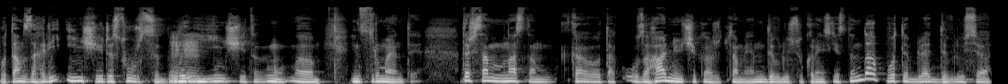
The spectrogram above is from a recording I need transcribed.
бо там взагалі інші ресурси були mm-hmm. і інші ну, е, інструменти. Те ж саме у нас там так узагальнюючи кажуть, там я не дивлюсь український стендап, от я, блядь, дивлюся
